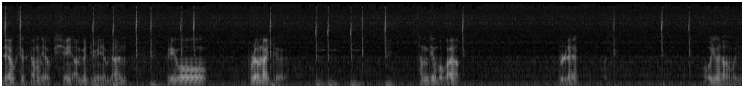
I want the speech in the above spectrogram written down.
내역 색상은 역시 안면 뒷면 옆면 그리고 블랙라이트 상징 뭐가요? 블랙 어디가 나온 거지?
